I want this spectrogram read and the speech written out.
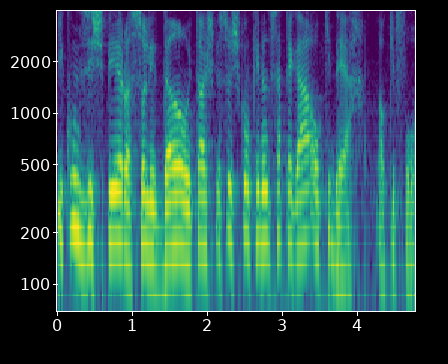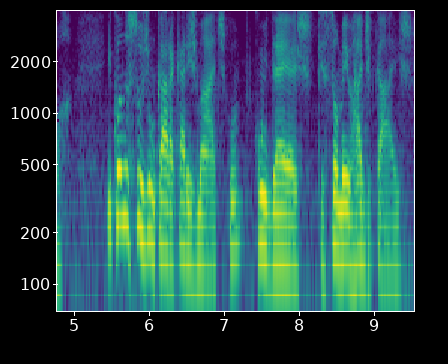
E com o desespero, a solidão, então as pessoas ficam querendo se apegar ao que der, ao que for. E quando surge um cara carismático, com ideias que são meio radicais,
